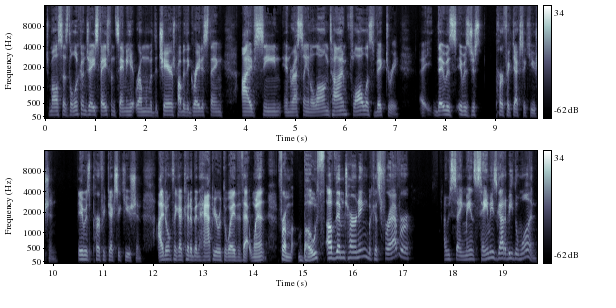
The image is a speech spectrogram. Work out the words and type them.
Jamal says the look on Jey's face when Sami hit Roman with the chair is probably the greatest thing I've seen in wrestling in a long time. Flawless victory. Uh, it was it was just perfect execution. It was perfect execution. I don't think I could have been happier with the way that that went from both of them turning because forever I was saying, man, Sami's got to be the one.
